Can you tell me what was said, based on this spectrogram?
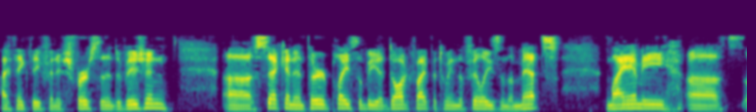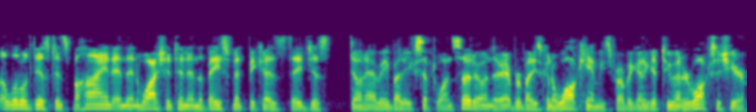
I think they finish first in the division. Uh, second and third place will be a dogfight between the Phillies and the Mets. Miami uh, a little distance behind, and then Washington in the basement because they just don't have anybody except Juan Soto, and everybody's going to walk him. He's probably going to get 200 walks this year.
